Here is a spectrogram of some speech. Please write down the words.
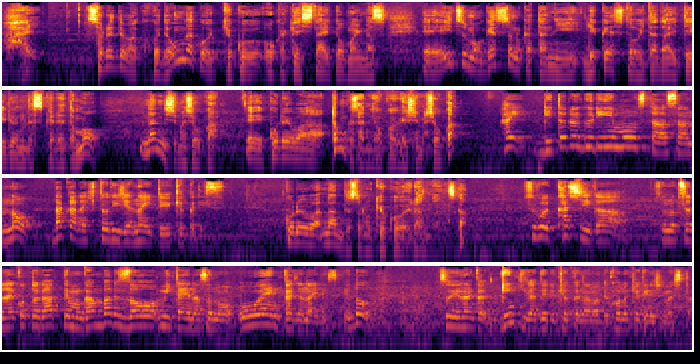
はい。それではここで音楽を一曲おかけしたいと思います、えーいつもゲストの方にリクエストをいただいているんですけれども何にしましょうか、えーこれはともかさんにおかけしましょうか？はい。リトルグリーンモンスターさんの「だから一人じゃない」という曲です。これは何でその曲を選んだんですか？すごい歌詞がその辛いことがあっても頑張るぞみたいなその応援歌じゃないですけどそういうなんか元気が出る曲なのでこの曲にしました。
